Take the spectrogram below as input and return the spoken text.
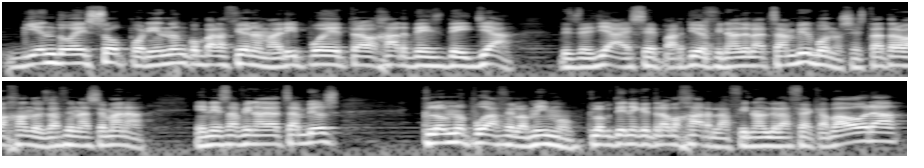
viendo eso, poniendo en comparación, el Madrid puede trabajar desde ya, desde ya ese partido de final de la Champions. Bueno, se está trabajando desde hace una semana en esa final de la Champions. Klopp no puede hacer lo mismo. Klopp tiene que trabajar la final de la FA acaba ahora,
